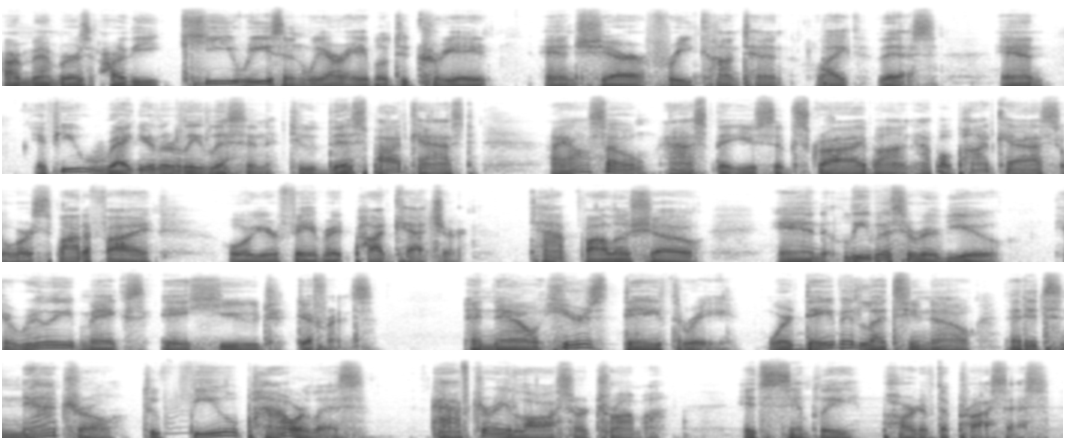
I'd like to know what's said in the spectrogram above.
Our members are the key reason we are able to create and share free content like this. And if you regularly listen to this podcast, I also ask that you subscribe on Apple Podcasts or Spotify or your favorite podcatcher. Tap follow show and leave us a review. It really makes a huge difference. And now here's day three, where David lets you know that it's natural to feel powerless after a loss or trauma. It's simply part of the process.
